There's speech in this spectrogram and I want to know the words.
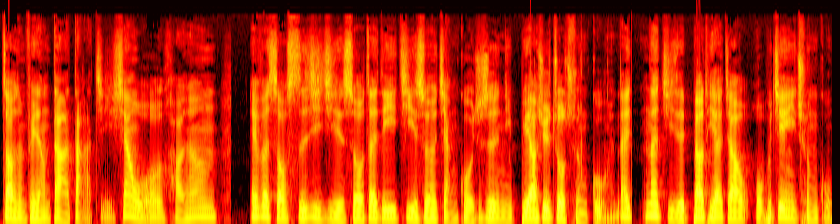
造成非常大的打击。像我好像 episode 十几集的时候，在第一季的时候讲过，就是你不要去做存股。那那集的标题啊叫“我不建议存股”，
